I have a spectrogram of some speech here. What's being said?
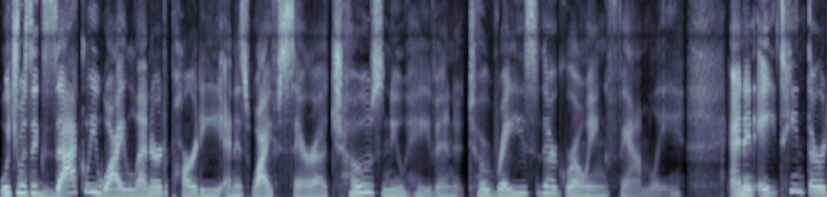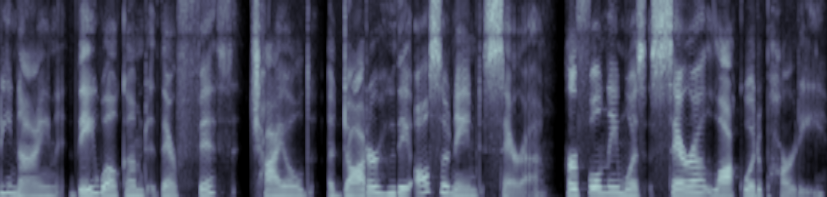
which was exactly why Leonard Pardee and his wife Sarah chose New Haven to raise their growing family. And in 1839, they welcomed their fifth child, a daughter who they also named Sarah. Her full name was Sarah Lockwood Pardee.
